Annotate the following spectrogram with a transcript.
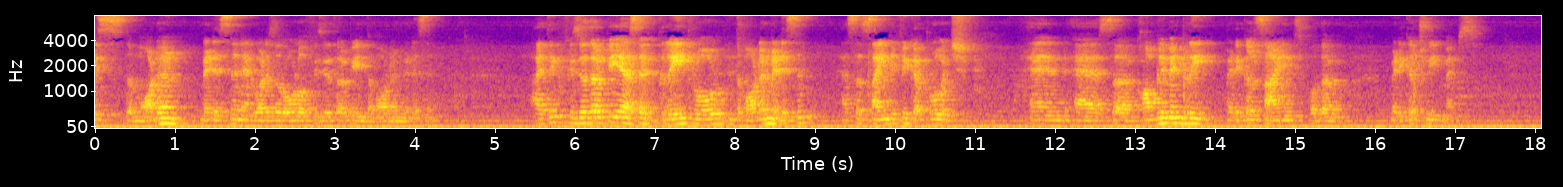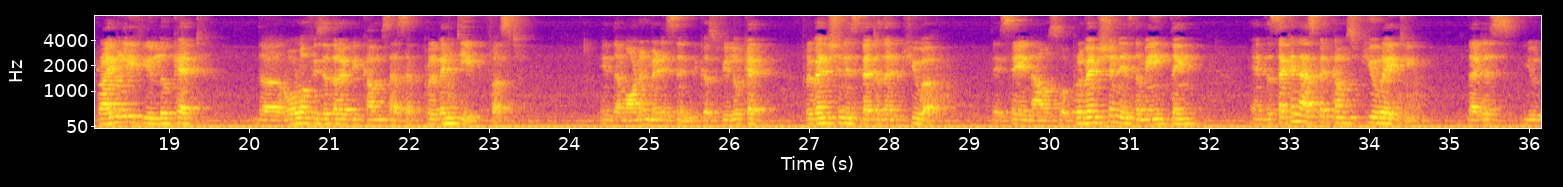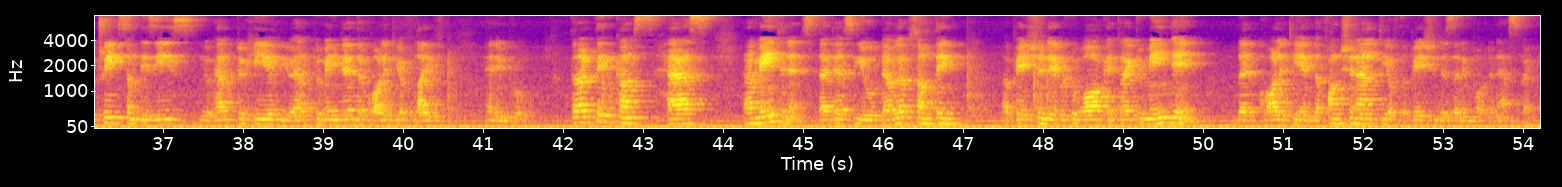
is the modern medicine and what is the role of physiotherapy in the modern medicine. I think physiotherapy has a great role in the modern medicine as a scientific approach and as a complementary medical science for the medical treatments. Primarily, if you look at the role of physiotherapy comes as a preventive first in the modern medicine because if you look at prevention is better than cure they say now so prevention is the main thing. And the second aspect comes curating. that is you treat some disease you help to heal you help to maintain the quality of life and improve. Third thing comes has a maintenance. That is you develop something a patient able to walk and try to maintain that quality and the functionality of the patient is an important aspect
